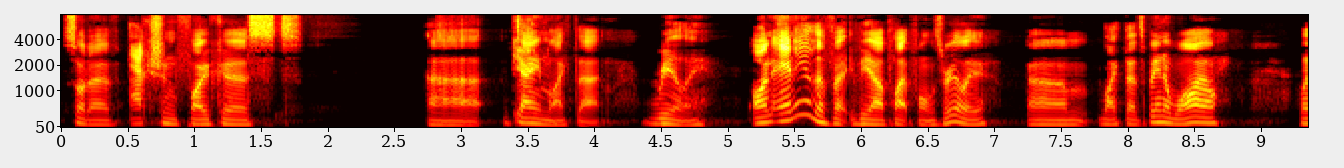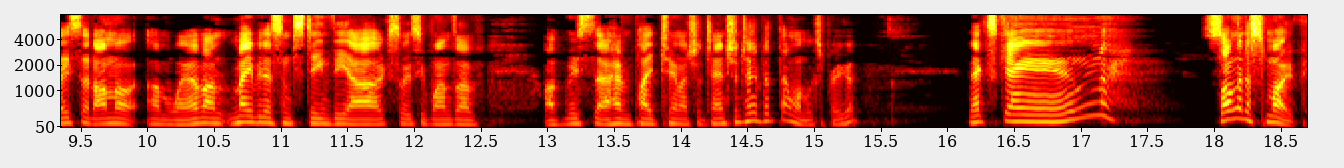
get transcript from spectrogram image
sort of action focused uh, game like that really on any of the VR platforms. Really, um, like that's been a while. At least that I'm, a, I'm aware of. Um, maybe there's some Steam VR exclusive ones I've I've missed that I haven't paid too much attention to, but that one looks pretty good. Next game, Song of the Smoke.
